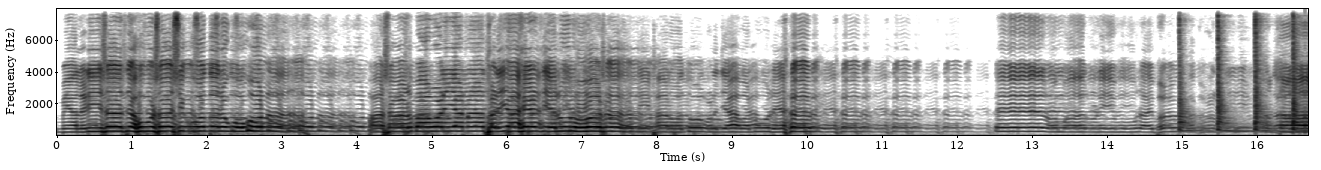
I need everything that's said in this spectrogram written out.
મેલડી છે, જહું છે, સિકોતર ગોગોના. પાછળ બાવળિયાના થળિયા હેર દેરું રોષ નીઠારો તો વળજાવાનું રે એ રમાલણી મુરાય ભગવણી ઓ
